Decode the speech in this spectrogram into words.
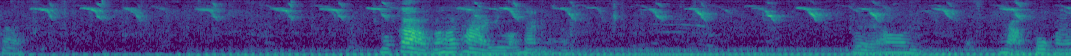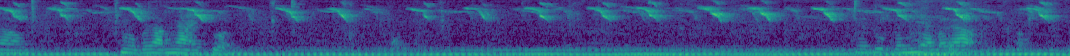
เก่าๆเมื่อเก่าก็เขาถ่ายอยู่วังหันนะครับเลยเอาหนักพกให้เราหนูไปรับงานอีกส่วน เดี๋ยวดูกันเนี่ยไปแล้วไ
